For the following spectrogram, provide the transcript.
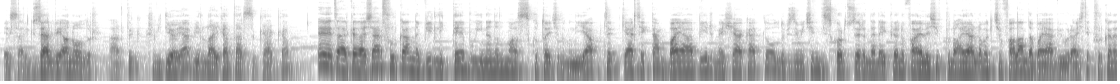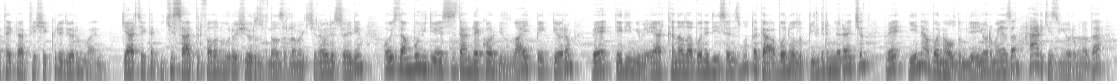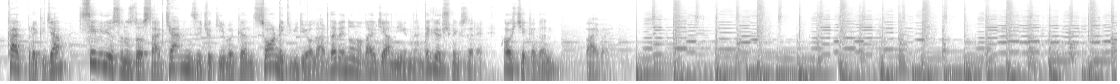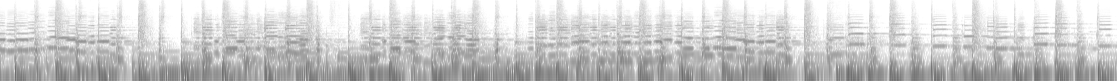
Eser güzel bir anı olur artık videoya bir like atarsın kankam. Evet arkadaşlar Furkan'la birlikte bu inanılmaz kutu açılımını yaptık. Gerçekten baya bir meşakkatli oldu bizim için. Discord üzerinden ekranı paylaşıp bunu ayarlamak için falan da baya bir uğraştık. Furkan'a tekrar teşekkür ediyorum. Ben gerçekten 2 saattir falan uğraşıyoruz bunu hazırlamak için öyle söyleyeyim. O yüzden bu videoya sizden rekor bir like bekliyorum. Ve dediğim gibi eğer kanala abone değilseniz mutlaka abone olup bildirimleri açın. Ve yeni abone oldum diye yoruma yazan herkesin yorumuna da kalp bırakacağım. Seviliyorsunuz dostlar. Kendinize çok iyi bakın. Sonraki videolarda ve Nono Live canlı yayınlarında görüşmek üzere. Hoşçakalın. Bay bay.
